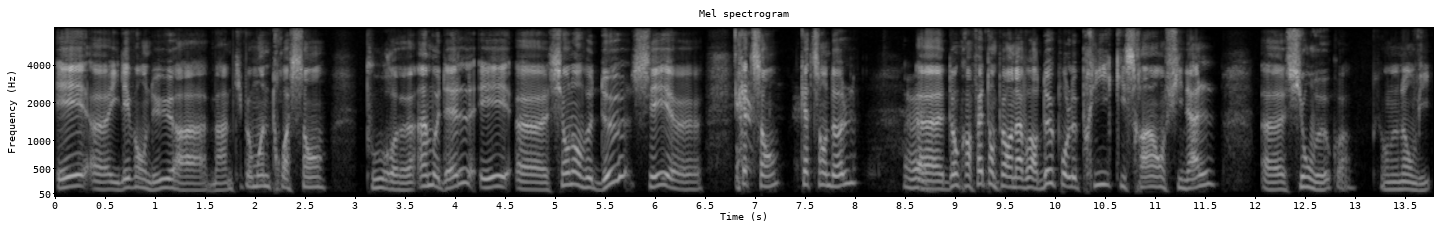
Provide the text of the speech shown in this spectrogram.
et euh, il est vendu à bah, un petit peu moins de 300 pour euh, un modèle. Et euh, si on en veut deux, c'est euh, 400, 400 dollars. Euh, donc en fait, on peut en avoir deux pour le prix qui sera en finale, euh, si on veut, quoi, si on en a envie.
